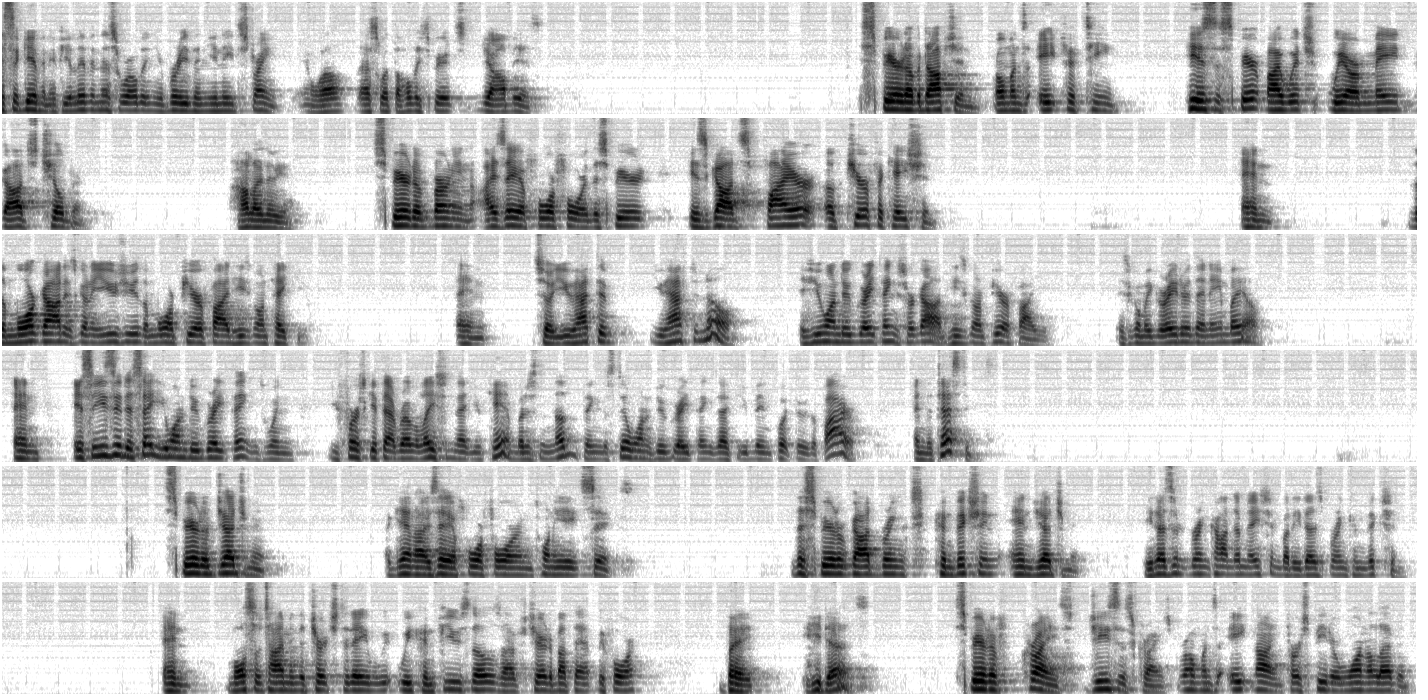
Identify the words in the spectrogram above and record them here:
It's a given. If you live in this world and you're breathing, you need strength. And well, that's what the Holy Spirit's job is. Spirit of adoption, Romans 8:15. He is the spirit by which we are made God's children. Hallelujah. Spirit of burning, Isaiah 4 4. The Spirit is God's fire of purification. And the more God is going to use you, the more purified He's going to take you. And so you have to you have to know if you want to do great things for God, He's going to purify you. It's going to be greater than anybody else. And it's easy to say you want to do great things when you first get that revelation that you can, but it's another thing to still want to do great things after you've been put through the fire and the testings. Spirit of judgment. Again, Isaiah 4 4 and 28 6. The Spirit of God brings conviction and judgment. He doesn't bring condemnation, but He does bring conviction. And most of the time in the church today, we, we confuse those. I've shared about that before. But He does. Spirit of Christ, Jesus Christ, Romans 8 9, 1 Peter 1 11.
